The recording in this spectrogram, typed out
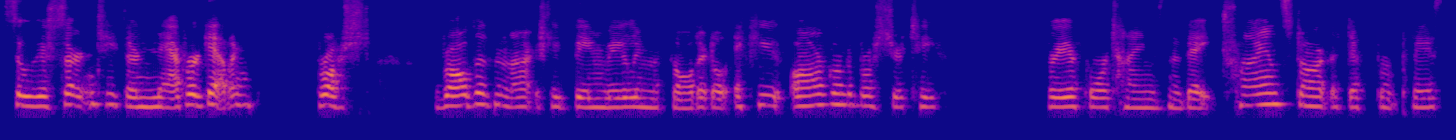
So your certain teeth are never getting brushed rather than actually being really methodical. If you are going to brush your teeth three or four times in a day, try and start a different place.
